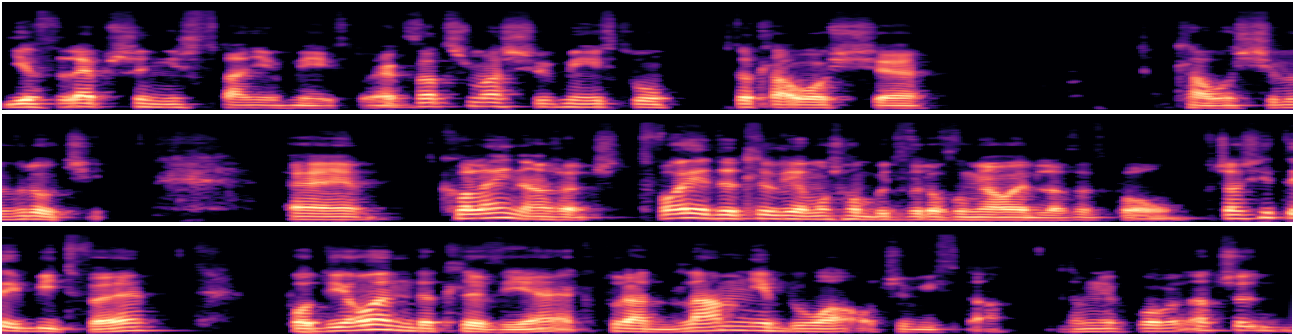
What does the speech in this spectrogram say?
jest lepszy niż stanie w miejscu. Jak zatrzymasz się w miejscu, to całość się całość się wywróci. E, kolejna rzecz. Twoje decyzje muszą być wyrozumiałe dla zespołu. W czasie tej bitwy podjąłem decyzję, która dla mnie była oczywista. Dla mnie w głowie, znaczy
